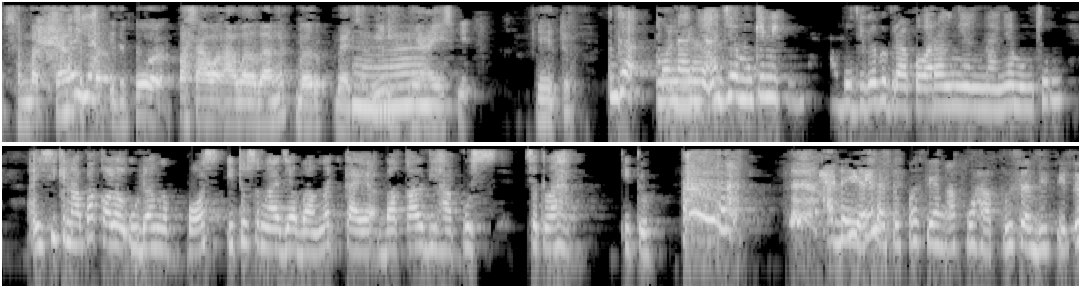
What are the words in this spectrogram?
Sempat kan oh, sempat iya. itu tuh pas awal-awal banget baru baca hmm. Wih, punya IC. Itu. Enggak, mau iya. nanya aja mungkin nih ada juga beberapa orang yang nanya mungkin IC kenapa kalau udah ngepost itu sengaja banget kayak bakal dihapus setelah itu. ada ya kan? satu post yang aku hapus habis itu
